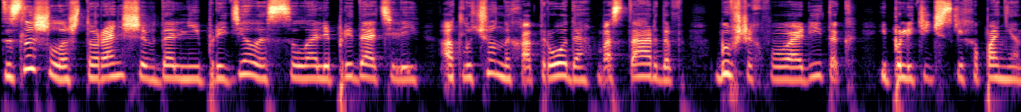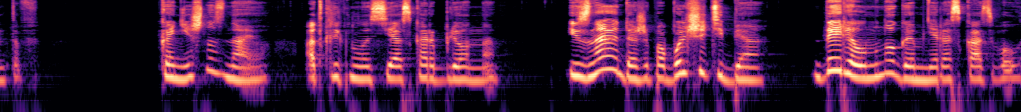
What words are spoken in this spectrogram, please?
Ты слышала, что раньше в дальние пределы ссылали предателей, отлученных от рода, бастардов, бывших фавориток и политических оппонентов? Конечно, знаю, откликнулась я оскорбленно. И знаю даже побольше тебя. Дэрил многое мне рассказывал.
